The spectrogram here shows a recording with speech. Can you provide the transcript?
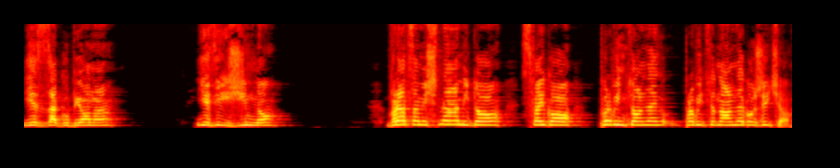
jest zagubiona, jest jej zimno. Wraca myślami do swojego prowincjonalnego, prowincjonalnego życia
